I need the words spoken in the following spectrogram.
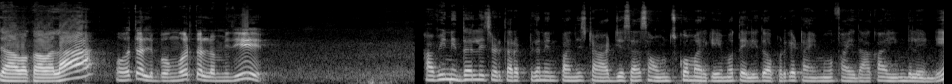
జావ కావాలా? ఓ తల్లి బొంగూరు తల్లమ్మిది. అవి నిద్రలేచాడు కరెక్ట్గా. నేను పని స్టార్ట్ చేసా. సౌండ్స్కో మరికేమో ఏమో తెలీదు. అప్పటికే టైం ఫైవ్ దాకా అయిందిలేండి.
